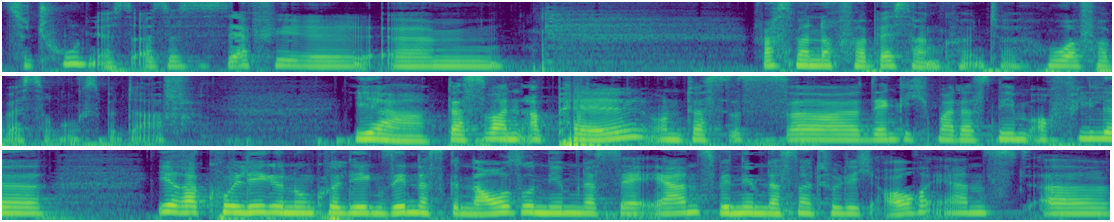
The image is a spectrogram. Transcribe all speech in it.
zu tun ist. Also es ist sehr viel, ähm, was man noch verbessern könnte. Hoher Verbesserungsbedarf. Ja, das war ein Appell und das ist, äh, denke ich mal, das nehmen auch viele Ihrer Kolleginnen und Kollegen sehen das genauso, nehmen das sehr ernst. Wir nehmen das natürlich auch ernst. Äh,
